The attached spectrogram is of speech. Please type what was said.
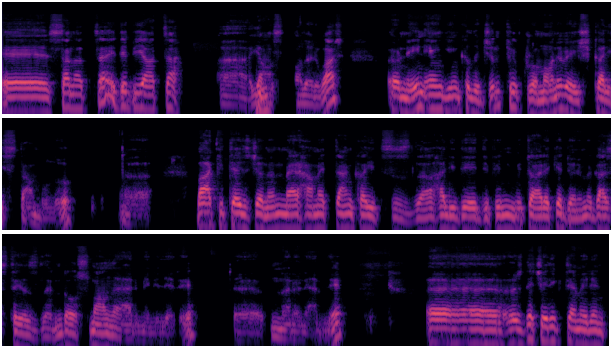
e, sanatta, edebiyata e, yansımaları var. Örneğin Engin Kılıç'ın Türk romanı ve İşgal İstanbul'u, e, Baki Tezcan'ın Merhametten Kayıtsızlığa, Halide Edip'in Mütareke Dönümü gazete yazılarında Osmanlı Ermenileri, e, bunlar önemli. E, Özde Çelik Temel'in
